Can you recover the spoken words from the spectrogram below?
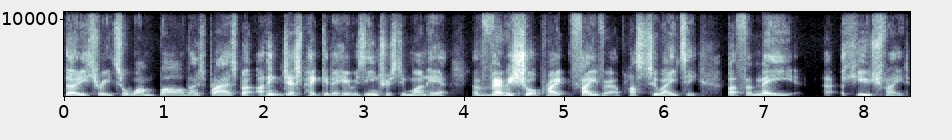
33 to 1 bar those players. But I think Jess Pegula here is the interesting one here. A very short favourite at plus 280. But for me, a huge fade.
